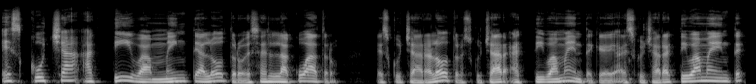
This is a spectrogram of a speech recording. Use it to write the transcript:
escucha activamente al otro. Esa es la cuatro. Escuchar al otro, escuchar activamente. Que escuchar activamente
